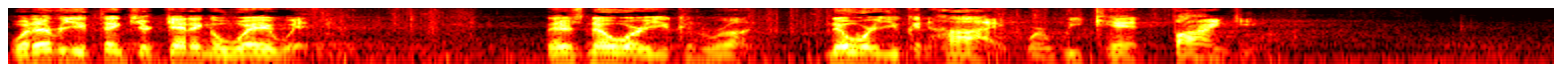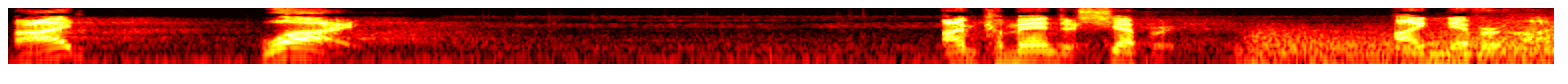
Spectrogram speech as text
Whatever you think you're getting away with, there's nowhere you can run. Nowhere you can hide where we can't find you. Hide? Why? I'm Commander Shepard. I never hide.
